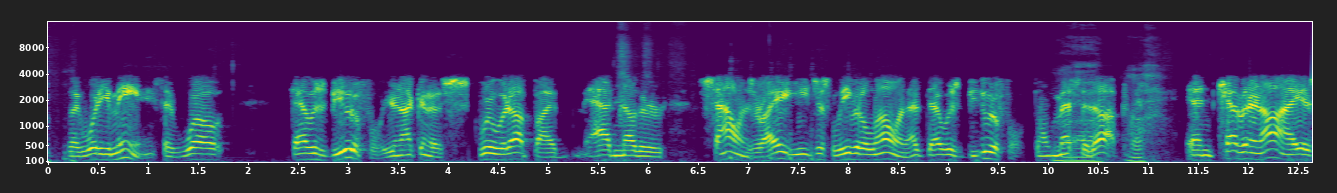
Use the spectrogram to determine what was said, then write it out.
like, what do you mean? He said, "Well." That was beautiful. You're not going to screw it up by adding other sounds, right? You just leave it alone. That that was beautiful. Don't mess it up. And Kevin and I, as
